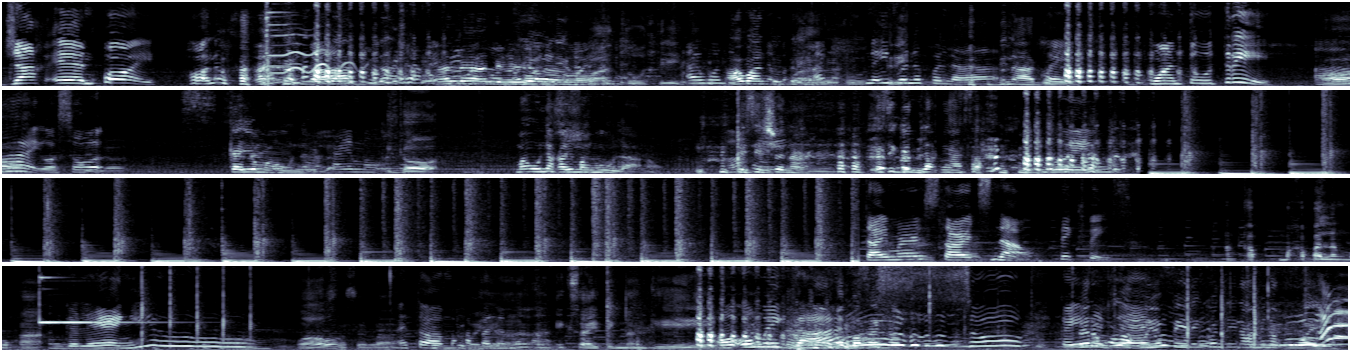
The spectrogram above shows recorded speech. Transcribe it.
Jack and Poy! Ano? Hali, hali, hali. One, two, three. Ah, one, two? Ay, One, two, naiba three. na pala. Binago Okay. One, two, three. Ah. Ay, o, so, Kayo mauna. tayo mo. Ikaw, Mauna kayo manghula. Decision namin. Kasi good luck nga sa akin. Going. Timer starts now. Thick face. Ang kap makapal ng mukha. Ang galing. Yoo! Wow. Ito, makapal ang mukha. ang exciting ng game. Oh, oh my God! So, kayo Pero na, kung ako yung feeling ko hindi namin nakuha yun.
